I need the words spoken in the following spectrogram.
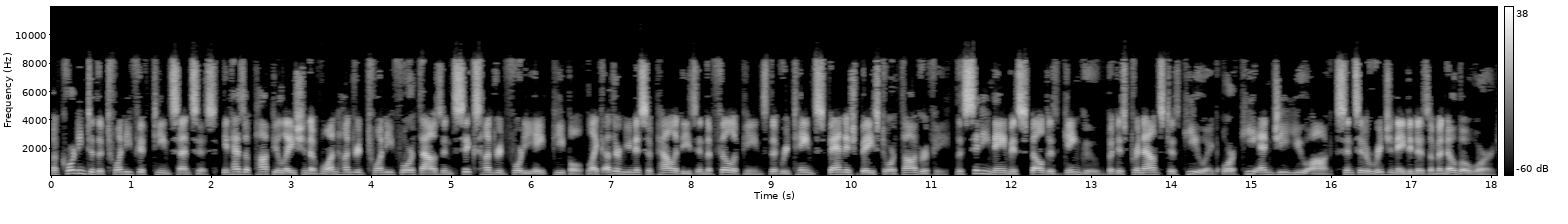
According to the 2015 census, it has a population of 124,648 people. Like other municipalities in the Philippines that retain Spanish-based orthography, the city name is spelled as Gingoog but is pronounced as Hiuig or Hi-Ngu-Og since it originated as a Manobo word.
